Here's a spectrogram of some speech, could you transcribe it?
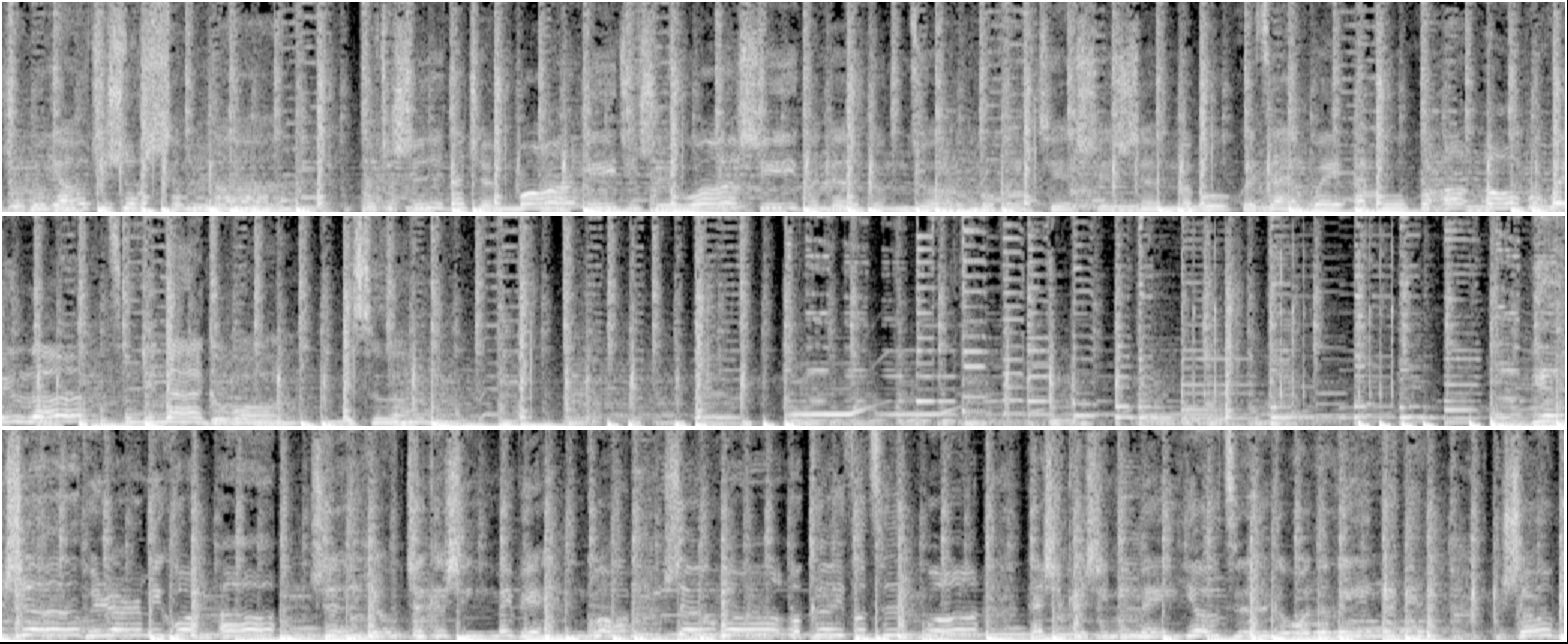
就不要去说什么。保持适当沉默，已经是我习惯的动作。不会解释什么，不会再为爱扑火，哦哦，不会了。从前那个我，已死了。没有资格我的另一面。用手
